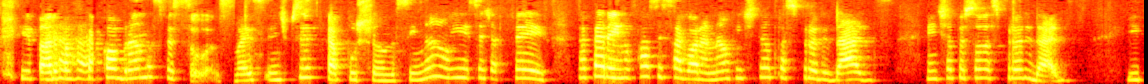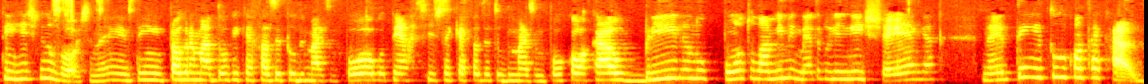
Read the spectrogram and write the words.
que para para ficar cobrando as pessoas. Mas a gente precisa ficar puxando assim, não, e você já fez? Mas peraí, não faça isso agora não, que a gente tem outras prioridades. A gente é a pessoa das prioridades. E tem gente que não gosta, né? Tem programador que quer fazer tudo e mais um pouco, tem artista que quer fazer tudo e mais um pouco, colocar o brilho no ponto lá milimétrico que ninguém enxerga né? Tem tudo quanto é caso.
